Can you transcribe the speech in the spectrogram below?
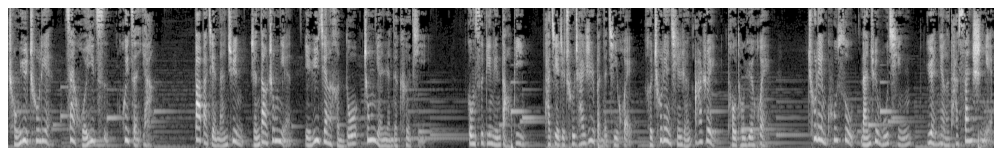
重遇初恋，再活一次会怎样？爸爸简南俊人到中年。也遇见了很多中年人的课题，公司濒临倒闭，他借着出差日本的机会和初恋情人阿瑞偷偷约会，初恋哭诉南俊无情，怨念了他三十年，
